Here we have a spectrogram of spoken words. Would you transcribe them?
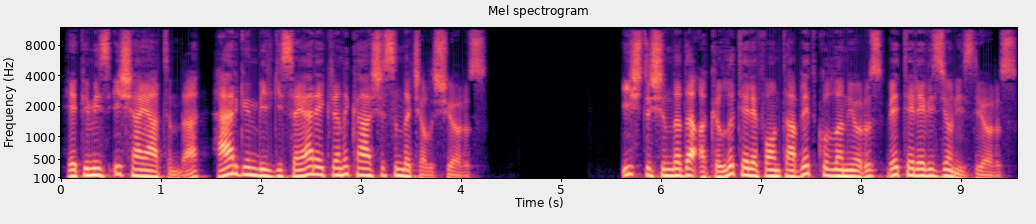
Hepimiz iş hayatında her gün bilgisayar ekranı karşısında çalışıyoruz. İş dışında da akıllı telefon tablet kullanıyoruz ve televizyon izliyoruz.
